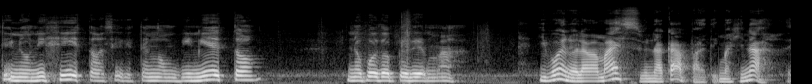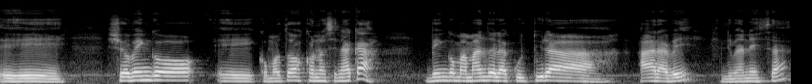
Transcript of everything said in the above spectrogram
tiene un hijito, así que tengo un bisnieto. No puedo pedir más. Y bueno, la mamá es una capa, te imaginás. Eh, yo vengo, eh, como todos conocen acá, vengo mamando la cultura árabe, libanesa,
